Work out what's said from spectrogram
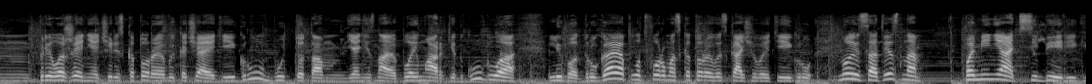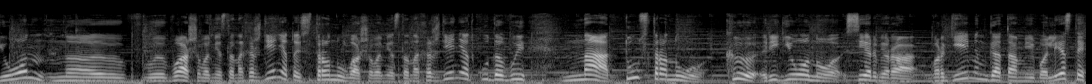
м, приложения, через которое вы качаете игру, будь то там, я не знаю, Play Market Google, либо другая платформа, с которой вы скачиваете игру. Ну и, соответственно, поменять себе регион э, вашего местонахождения, то есть страну вашего местонахождения, откуда вы на ту страну к региону сервера Wargaming, там, либо Лесты,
